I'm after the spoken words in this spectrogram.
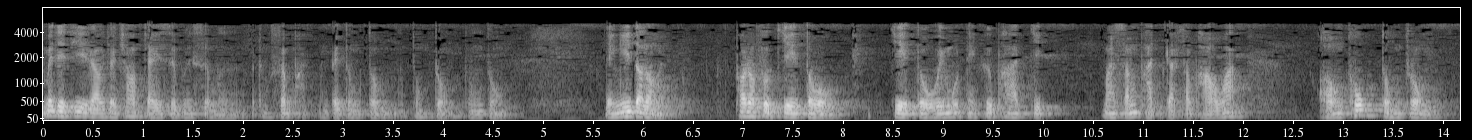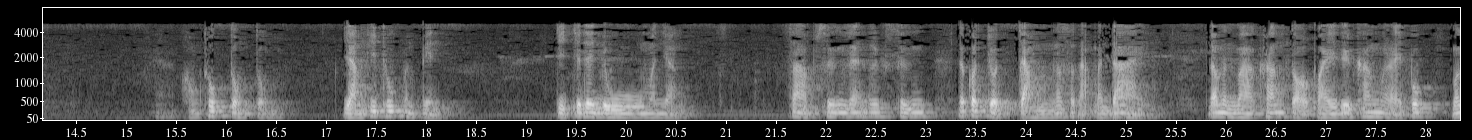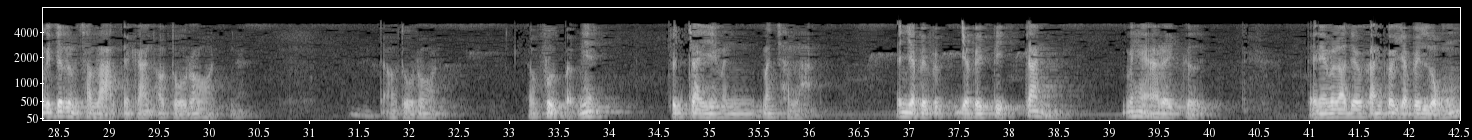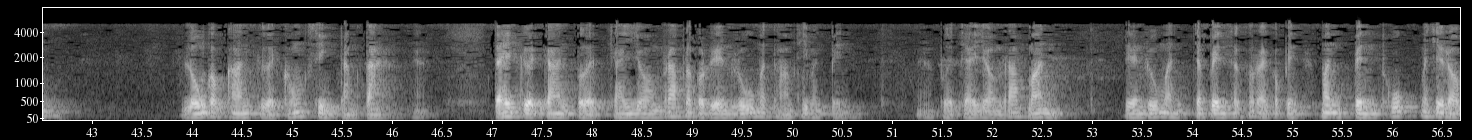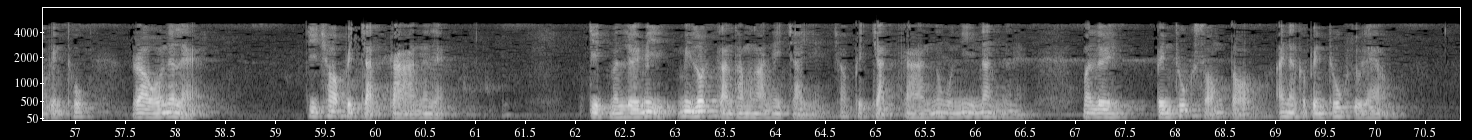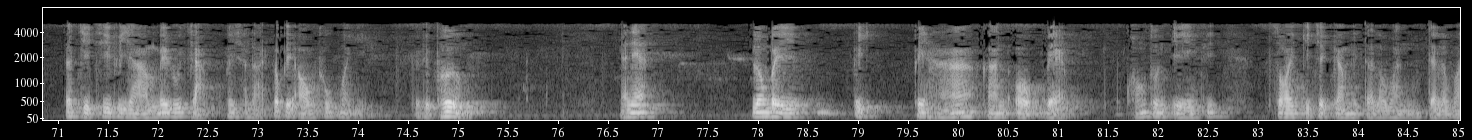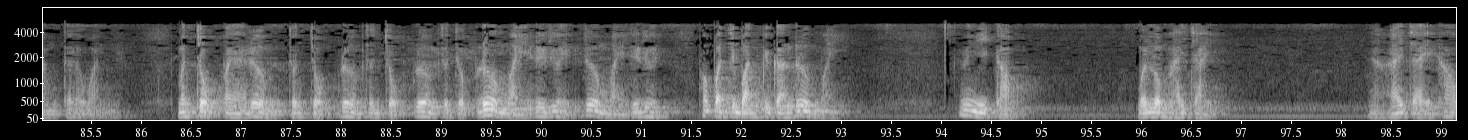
ไม่ได้ที่เราจะชอบใจเสมอเสมอต้องสัมผัสมันไปตรงๆตรงๆตรงๆตรงอย่างนี้ตลอดพอเราฝึกเจโต เจโตวิมุตต์เนี่ยคือพาจิตมาสัมผัสกับสภาวะของทุกตรงๆของทุกตรงๆอย่างที่ทุกมันเป็น จิตจะได้ดูมันอย่างทราบซึ้งและลึกซึ้ง แล้วก็จดจำลักษณะมันได้ แล้วมันมาครั้งต่อไปหรือครั้งเมื่อไหร่ปุ๊บมันก็จะเริ่มฉลาดในการเอาตัวรอดนะเอาตัวรอดเราฝึกแบบเนี้ยจนใจมันมันฉลาดแล้วอย่าไปอย่าไปปิดกั้น ไม่ให้อะไรเกิด แต่ในเวลาเดียวกันก็อย่าไปหลง หลงกับการเกิดของสิ่งต่างๆนะแต่ให้เกิดการเปิดใจยอมรับแล้วก็เรียนรู้มาตามที่มันเป็นเปิดใจยอมรับมัน เรียนรู้มันจะเป็นสักเท่าไหร่ก็เป็น มันเป็นทุกข์ไม่ใช่เราเป็นทุกข์เรานั่นแหละ ที่ชอบไปจัดการนั่นแหละ จิตมันเลยไม่ไม่ลดการทำงานในใจ ชอบไปจัดการโน่นนี่นั่นนั่นแหละมันเลยเป็นทุกข์สองต่อไอ้นั่นก็เป็นทุกข์อยู่แล้วแล้วจิตที่พยายามไม่รู้จักไม่ฉลาดก็ไปเอาทุกข์มาอีกก็เลยเพิ่มอันเนี้ยลงไปไปไปหาการออกแบบของตนเองที่ ซอยกิจกรรมในแต่ละวัน แต่ละวันแต่ละวันเนี่ย มันจบไปเริ่มจนจบ เริ่มจนจบ เริ่มจนจบเริ่มใหม่เรื่อยๆเริ่มใหม่เรื่อยๆเพราะปัจจุบันคือการเริ่มใหม่ ไม่มีเก่า เหมือนลมหายใจหายใจเข้า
